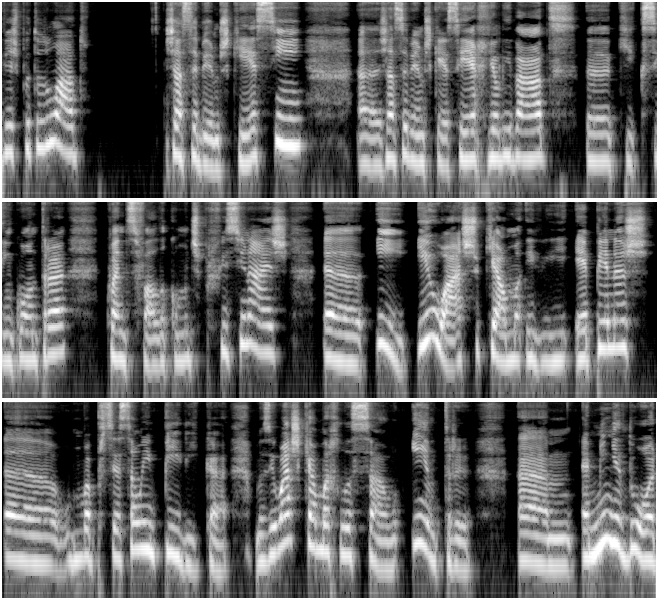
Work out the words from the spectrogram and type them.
vez para todo lado. Já sabemos que é assim, uh, já sabemos que essa é a realidade uh, que, que, se encontra quando se fala com muitos profissionais. Uh, e eu acho que há uma, é apenas uma percepção empírica, mas eu acho que há uma relação entre a minha dor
